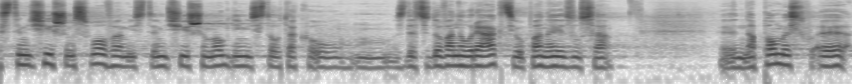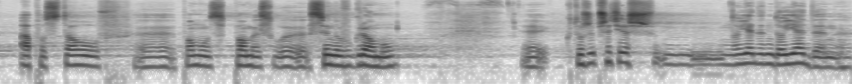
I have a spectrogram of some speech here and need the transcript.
z tym dzisiejszym słowem i z tym dzisiejszym ogniem i z tą taką mm, zdecydowaną reakcją Pana Jezusa? Na pomysł e, apostołów, e, pomysł, pomysł e, synów gromu, którzy przecież mm, no jeden do jeden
